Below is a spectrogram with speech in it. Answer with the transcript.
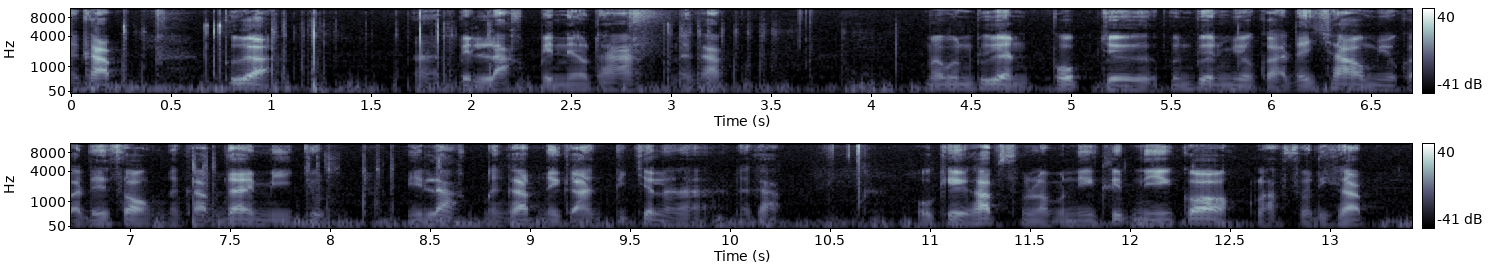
นะครับ เพื่ออเป็นหลักเป็นแนวทางนะครับ เมื่อเพื่อนๆพบเจอเพื่อนๆมีโอกาสได้เช่ามีโอกาสได้ส่องนะครับ ได้มีจุดมีหลักนะครับในการพิจารณานะครับ โอเคครับสำหรับวันนี้คลิปนี้ก็กลับสวัสดีครับ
